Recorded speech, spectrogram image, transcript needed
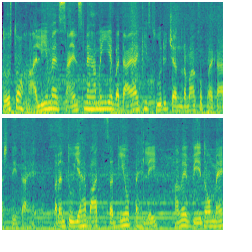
दोस्तों, हाल ही में साइंस ने हमें ये बताया कि सूर्य चंद्रमा को प्रकाश देता है, परंतु यह बात सदियों पहले हमें वेदों में,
